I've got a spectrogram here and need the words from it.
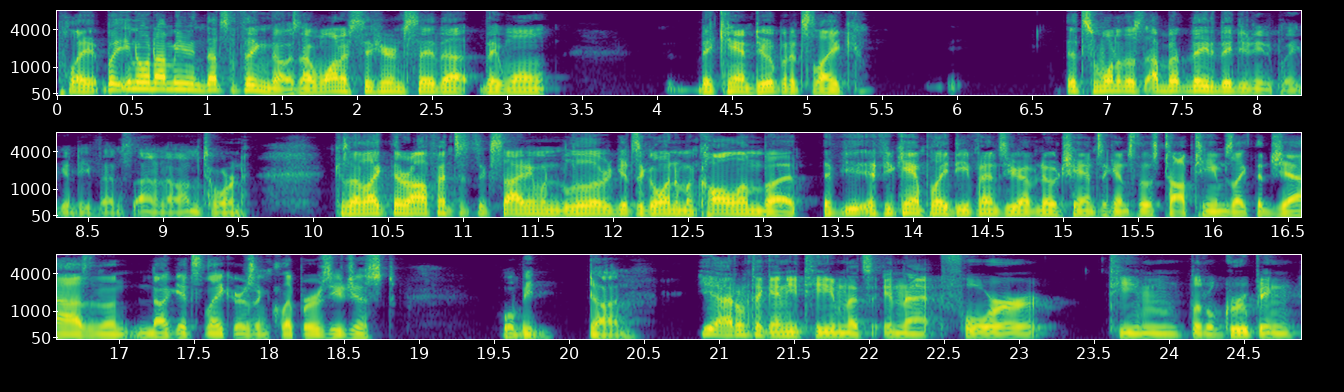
play it. But you know what I mean? That's the thing, though, is I want to sit here and say that they won't, they can't do it. But it's like, it's one of those. But they they do need to play good defense. I don't know. I'm torn because I like their offense. It's exciting when Lillard gets to go into McCollum. But if you if you can't play defense, you have no chance against those top teams like the Jazz and the Nuggets, Lakers, and Clippers. You just will be done. yeah, I don't think any team that's in that four team little grouping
